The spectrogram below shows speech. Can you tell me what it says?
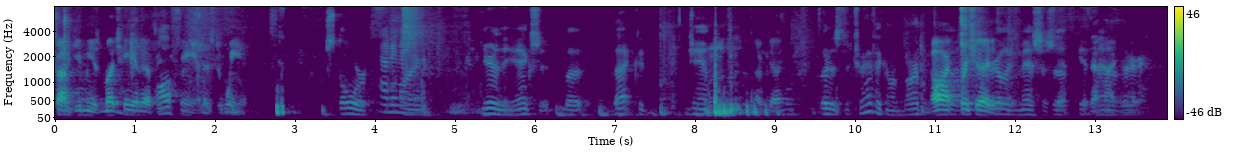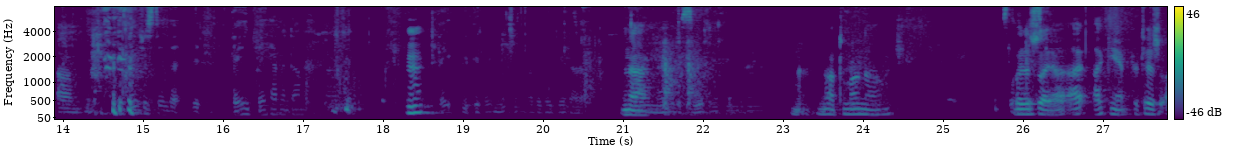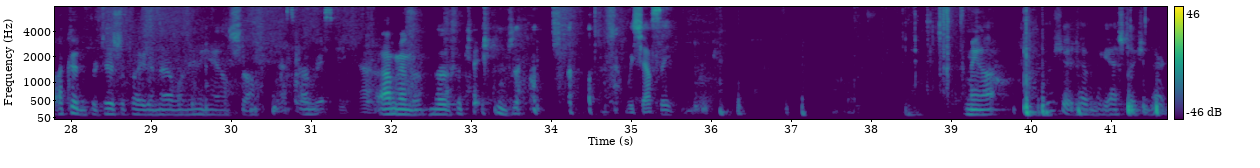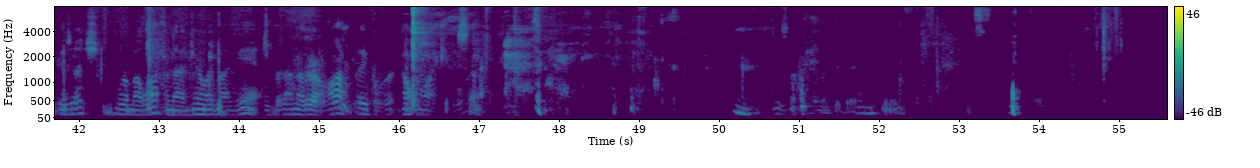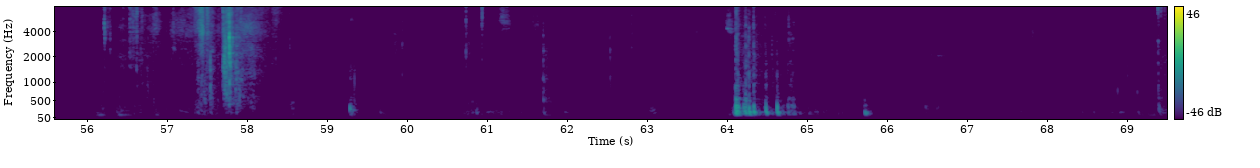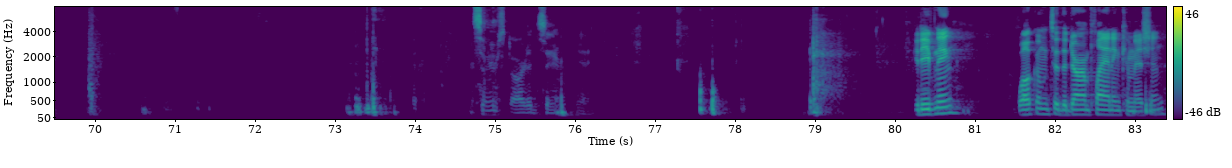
try to give me as much head up as you can as to win. store Howdy, neighbor. right near the exit, but that could jam. Okay. But it's the traffic on Barbie. All right, appreciate it. Really messes up getting That out of be there. Um, it's interesting that it- they, they haven't done it. Hmm? They, did did they mention whether they did a No, environmental to see no, not to my knowledge. But it's like, I, I, I can't participate, I couldn't participate in that one anyhow, so That's a little risky. Uh, I'm in the notification zone. We shall see. I mean, I appreciate having the gas station there, because that's where my wife and I generally buy gas, but I know there are a lot of people that don't like it, so. Started. Good evening. Welcome to the Durham Planning Commission.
